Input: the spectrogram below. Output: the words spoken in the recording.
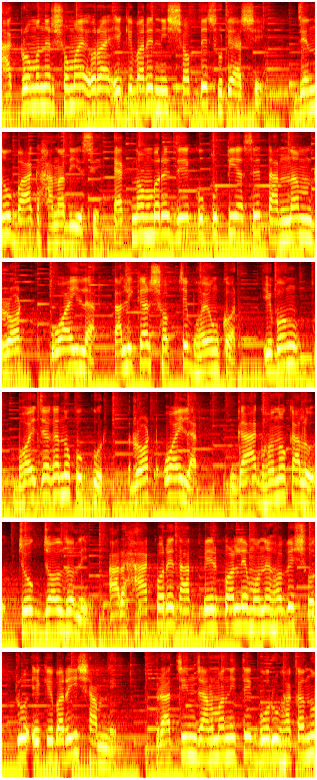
আক্রমণের সময় ওরা একেবারে নিঃশব্দে ছুটে আসে, যেন বাঘ হানা দিয়েছে। এক নম্বরে যে কুকুরটি আছে, তার নাম রড ওয়াইলার তালিকার সবচেয়ে ভয়ঙ্কর এবং ভয় জাগানো কুকুর রট ওয়াইলার গা ঘন কালো, চোখ জলজলে, আর হা করে দাঁত বের করলে মনে হবে শত্রু একেবারেই সামনে। প্রাচীন জার্মানিতে গরু হাঁকানো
